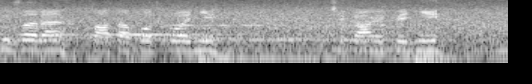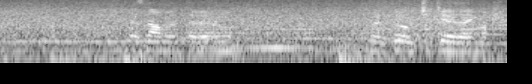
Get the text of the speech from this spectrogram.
o půlce den, pátá po odpolední, čeká mě pět dní v neznámém terénu, bude to určitě zajímavé.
